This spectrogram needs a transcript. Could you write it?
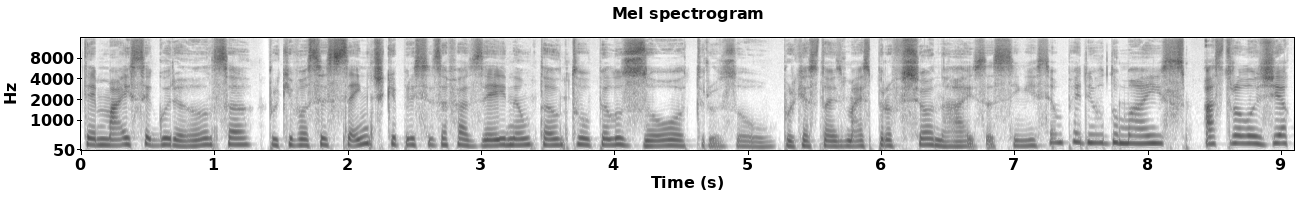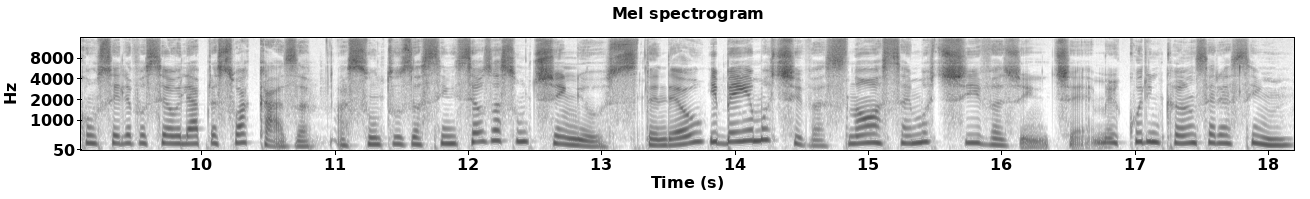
ter mais segurança, porque você sente que precisa fazer e não tanto pelos outros ou por questões mais profissionais, assim. Esse é um período mais. A astrologia aconselha você a olhar para sua casa, assuntos assim, seus assuntinhos, entendeu? E bem emotivas. Nossa, emotivas, gente. É, Mercúrio em Câncer é assim.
